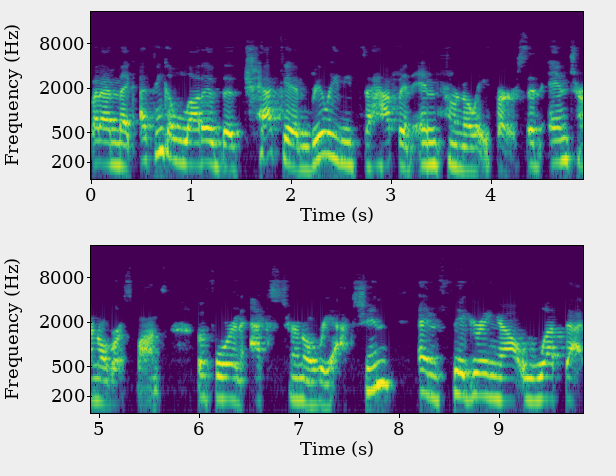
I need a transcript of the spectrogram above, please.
But I'm like, I think a lot of the check in really needs to happen internally first, an internal response before an external reaction and figuring out what that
